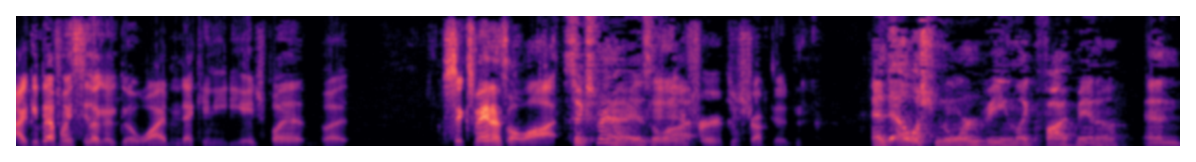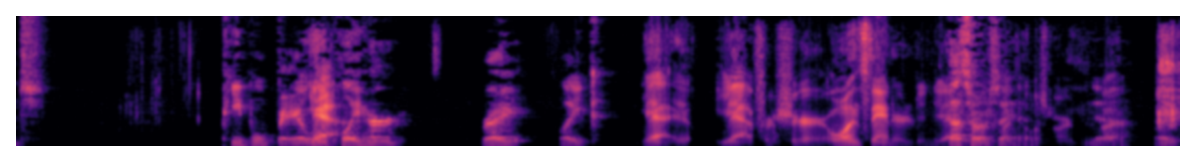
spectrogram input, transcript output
I could definitely see like a go wide and deck in EDH play it, but six mana is a lot. Six mana is a eh, lot. for constructed. And Elesh Norn being like five mana and people barely Yeah. play her, right? Like, Yeah, yeah, for sure. Well, in standard, and yeah, That's what I'm saying. Elesh Norn, yeah. Like,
